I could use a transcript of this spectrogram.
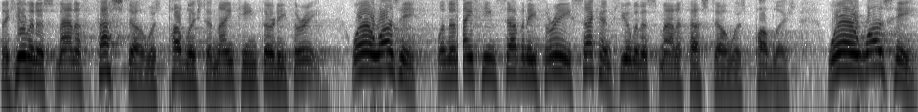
the Humanist Manifesto was published in 1933? Where was he when the 1973 Second Humanist Manifesto was published? Where was he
